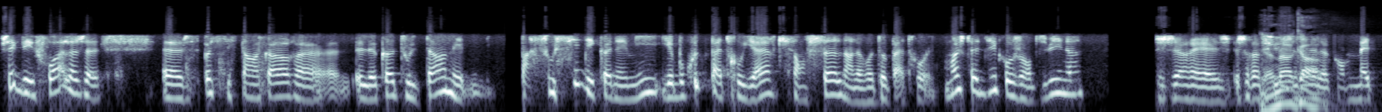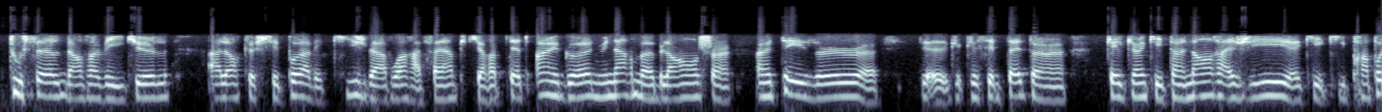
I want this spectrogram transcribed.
Je sais que des fois, là, je euh, je sais pas si c'est encore euh, le cas tout le temps, mais par souci d'économie, il y a beaucoup de patrouilleurs qui sont seuls dans leur autopatrouille. Moi, je te dis qu'aujourd'hui, là, j'aurais, je refuserais qu'on me mette tout seul dans un véhicule alors que je sais pas avec qui je vais avoir affaire, puis qu'il y aura peut-être un gun, une arme blanche, un, taser, euh, que, c'est peut-être un quelqu'un qui est un enragé, euh, qui qui prend pas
